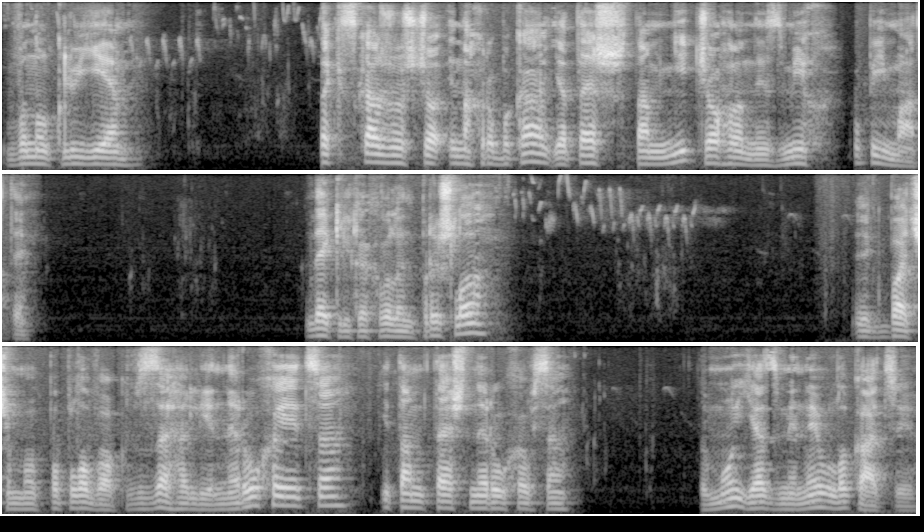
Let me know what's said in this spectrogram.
воно клює. Так скажу, що і на хробака я теж там нічого не зміг упіймати. Декілька хвилин пройшло. Як бачимо, поплавок взагалі не рухається, і там теж не рухався. Тому я змінив локацію.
